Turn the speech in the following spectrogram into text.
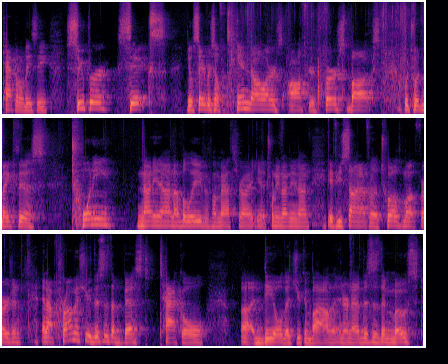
capital DC, Super 6. You'll save yourself $10 off your first box, which would make this 20 99 I believe if my math's right. Yeah 2099 if you sign up for the 12 month version. And I promise you this is the best tackle uh, deal that you can buy on the internet. This is the most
